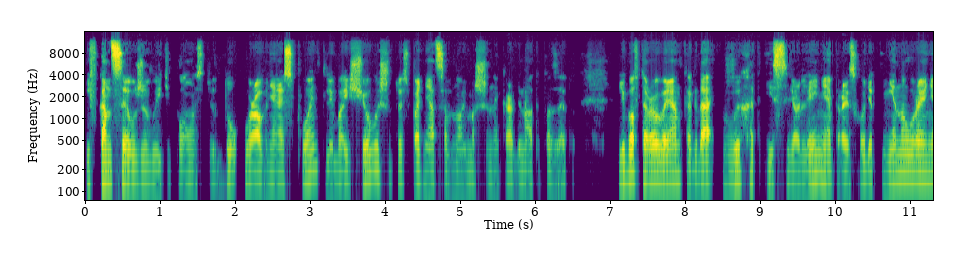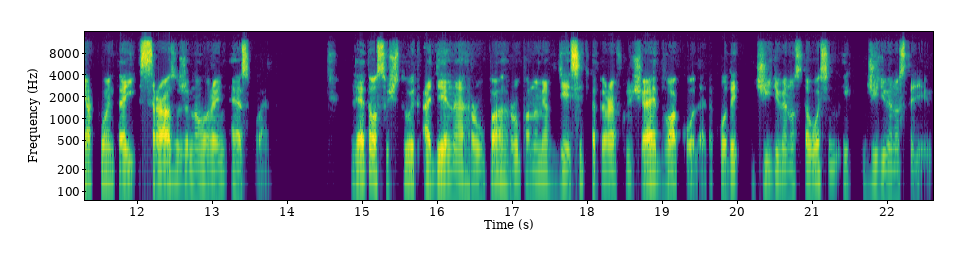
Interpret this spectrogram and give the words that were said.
и в конце уже выйти полностью до уровня S-point, либо еще выше, то есть подняться в ноль машинной координаты по Z. Либо второй вариант, когда выход из сверления происходит не на уровень R-point, а сразу же на уровень S-point. Для этого существует отдельная группа, группа номер 10, которая включает два кода. Это коды G98 и G99.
